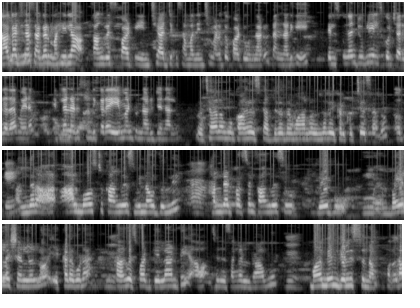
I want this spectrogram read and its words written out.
నాగార్జున సాగర్ మహిళా కాంగ్రెస్ పార్టీ ఇన్ఛార్జ్కి సంబంధించి మనతో పాటు ఉన్నారు. తనని అడిగి తెలుసుకుందాం. జూబ్లీ హిల్స్ వచ్చారు కదా మేడం. ఎట్లా నడుస్తుంది ఇక్కడ? ఏమంటున్నారు జనాలు? ప్రచారం కాంగ్రెస్కి అభ్యర్థి అందరూ ఇక్కడికి వచ్చేసారు ఓకే. అందరూ ఆల్మోస్ట్ కాంగ్రెస్ విన్ అవుతుంది. హండ్రెడ్ పర్సెంట్ కాంగ్రెస్ రేపు బై ఎలక్షన్లలో ఎక్కడ కూడా కాంగ్రెస్ పార్టీకి ఎలాంటి అవాంఛనీయ సంఘటనలు రావు. మా మేము గెలుస్తున్నాం. పక్కా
